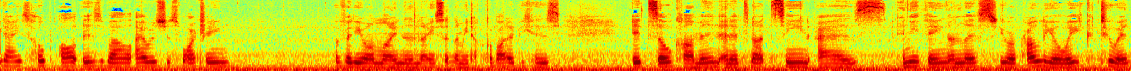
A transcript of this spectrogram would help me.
guys, hope all is well. I was just watching a video online and then I said, let me talk about it because it's so common and it's not seen as anything unless you are probably awake to it.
